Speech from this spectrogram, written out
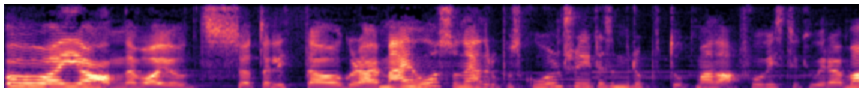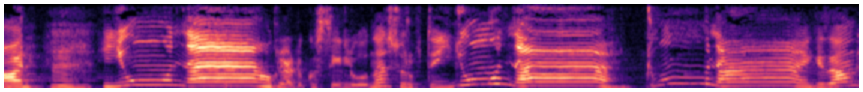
Og Jane var jo søt og lita og glad i meg, hun. Så når jeg dro på skolen, så liksom ropte hun på meg, da. For hun visste ikke hvor jeg var. Mm. Jone! Hun klarte ikke å si Lone, så ropte Jone! Jone! Ikke sant?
